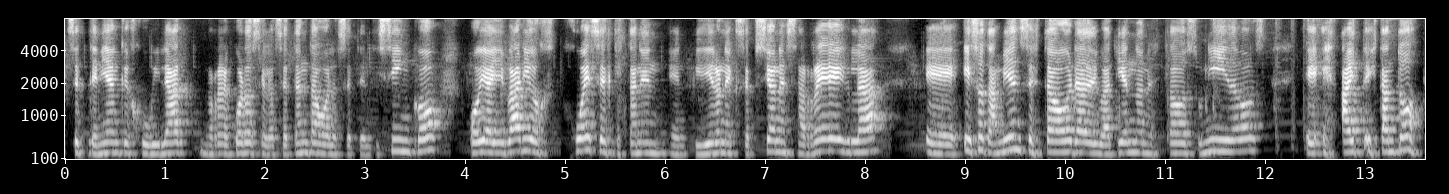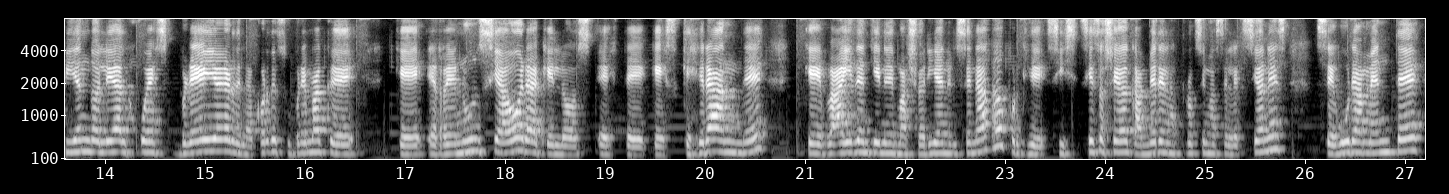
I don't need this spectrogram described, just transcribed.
se tenían que jubilar, no recuerdo si a los 70 o a los 75. Hoy hay varios jueces que están en, pidieron excepciones a regla. Eh, eso también se está ahora debatiendo en Estados Unidos. Eh, están todos pidiéndole al juez Breyer de la Corte Suprema que, que renuncie ahora, que, los, este, que, que es grande, que Biden tiene mayoría en el Senado, porque si, eso llega a cambiar en las próximas elecciones, seguramente,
